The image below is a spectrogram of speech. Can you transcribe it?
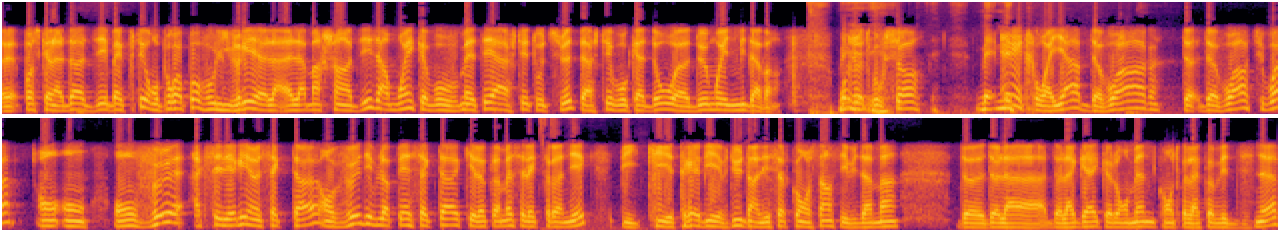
Euh, Post Canada a dit ben écoutez, on ne pourra pas vous livrer la, la, marchandise à moins que vous vous mettez à acheter tout de suite et acheter vos cadeaux deux mois et demi d'avant. Moi, je trouve ça mais, incroyable de voir, de, voir, tu vois, on, on, on, veut accélérer un secteur, on veut développer un secteur qui est le commerce électronique, puis qui est très bienvenu dans les circonstances, évidemment, de, de, la, de la guerre que l'on mène contre la COVID-19.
